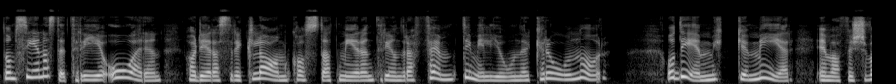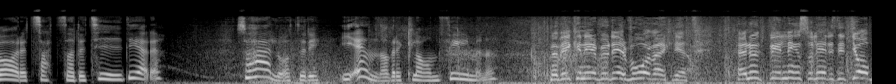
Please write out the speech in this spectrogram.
De senaste tre åren har deras reklam kostat mer än 350 miljoner kronor. Och det är mycket mer än vad försvaret satsade tidigare. Så här låter det i en av reklamfilmerna. Men vi kan erbjuda er vår verklighet. En utbildning som leder till ett jobb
